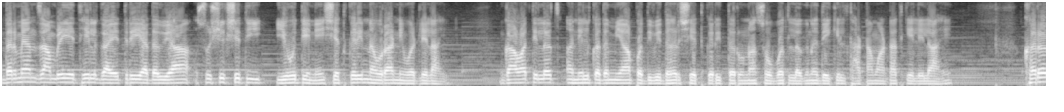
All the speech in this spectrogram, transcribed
दरम्यान जांभळी येथील गायत्री यादव या सुशिक्षित युवतीने शेतकरी नवरा निवडलेला आहे. गावातीलच अनिल कदम या पदवीधर शेतकरी तरुणासोबत लग्न देखील थाटामाटात केलेलं आहे. खरं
